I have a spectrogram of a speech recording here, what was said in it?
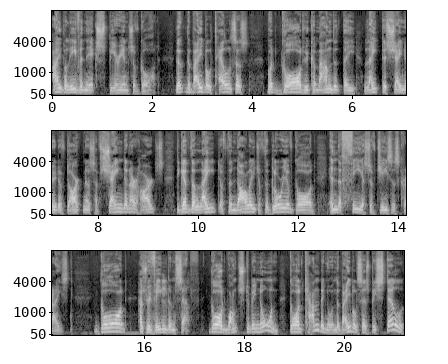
I believe in the experience of God. The, the Bible tells us, but God who commanded the light to shine out of darkness have shined in our hearts to give the light of the knowledge of the glory of God in the face of Jesus Christ. God has revealed himself. God wants to be known. God can be known. The Bible says, Be still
